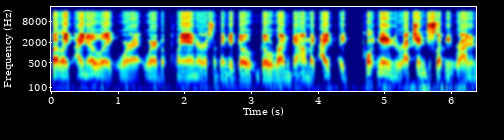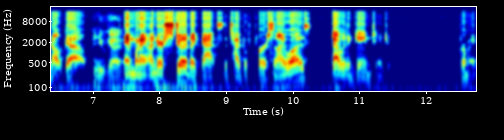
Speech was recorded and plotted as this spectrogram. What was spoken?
But like I know like where I, where I have a plan or something to go go run down, like I, I point me in a direction, just let me run and I'll go. And you go. And when I understood like that's the type of person I was, that was a game changer for me.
